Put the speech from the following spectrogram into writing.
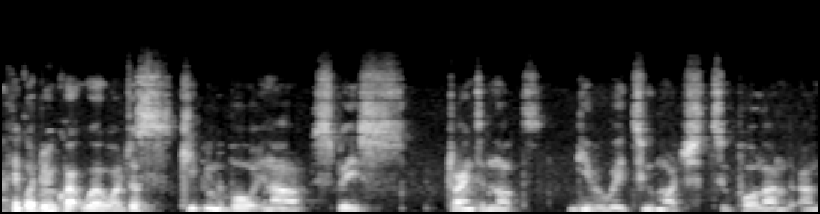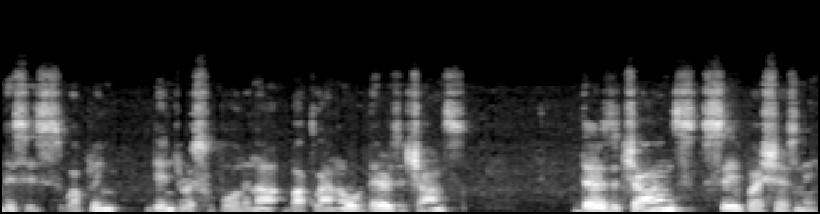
I think we're doing quite well. We're just keeping the ball in our space, trying to not give away too much to Poland. And this is, we're playing dangerous football in our backline. Oh, there is a chance. There is a chance, saved by Szczesny.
